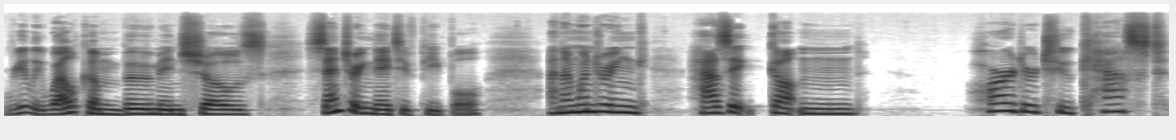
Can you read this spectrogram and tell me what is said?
really welcome boom in shows centering Native people. And I'm wondering, has it gotten harder to cast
